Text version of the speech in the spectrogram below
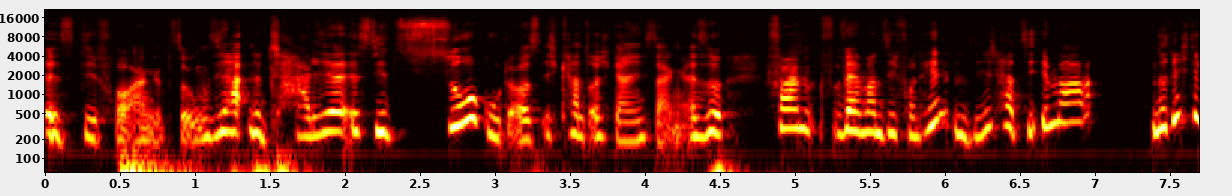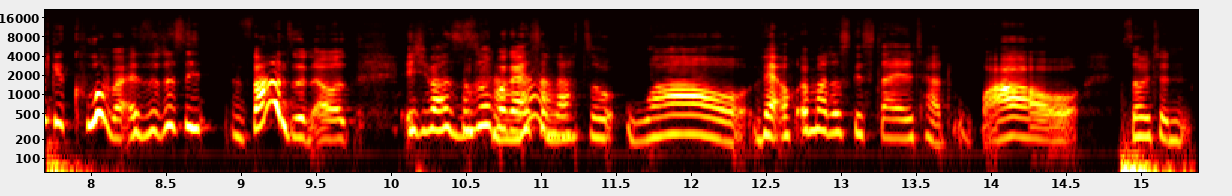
ist die Frau angezogen. Sie hat eine Taille, es sieht so gut aus. Ich kann es euch gar nicht sagen. Also, vor allem, wenn man sie von hinten sieht, hat sie immer eine richtige Kurve. Also das sieht Wahnsinn aus. Ich war so Aha. begeistert und dachte so, wow, wer auch immer das gestylt hat, wow. Sollte ein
